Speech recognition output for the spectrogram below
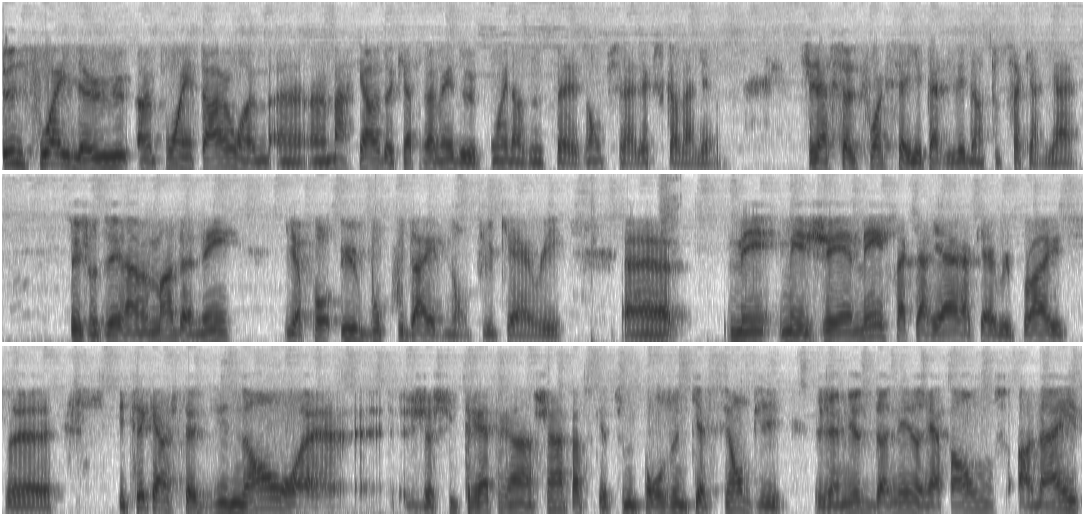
une fois, il a eu un pointeur ou un, un- un marqueur de 82 points dans une saison, puis c'est Alex Kovalev. C'est la seule fois que ça y est arrivé dans toute sa carrière. Tu sais, je veux dire, à un moment donné, il n'y a pas eu beaucoup d'aide non plus, Carey. Euh, mais mais j'ai aimé sa carrière à Carey Price. Euh, Puis tu sais, quand je te dis non, euh, je suis très tranchant parce que tu me poses une question, puis j'aime mieux te donner une réponse honnête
